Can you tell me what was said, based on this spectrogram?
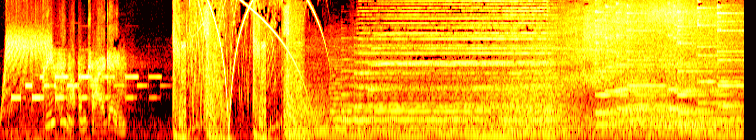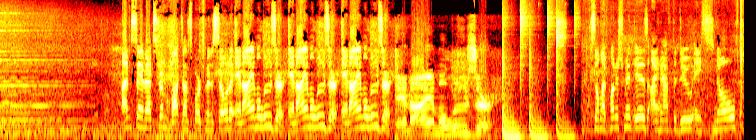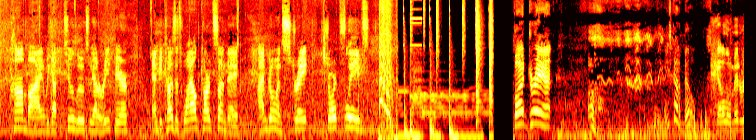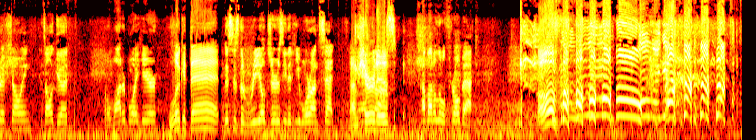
Please hang up and try again. I'm Sam Ekstrom, Locked on Sports Minnesota, and I am a loser, and I am a loser, and I am a loser. So my punishment is I have to do a snow combine. We got the two Lukes, we got a reef here, and because it's Wild Card Sunday, I'm going straight short sleeves. Bud Grant. Oh. He's got a build. Got a little midriff showing. It's all good. Little water boy here. Look at that. This is the real jersey that he wore on set. I'm And, sure it um, is. How about a little throwback? Oh!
